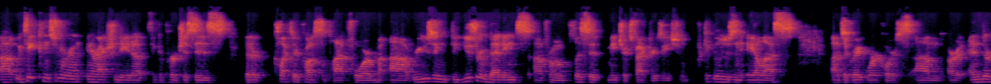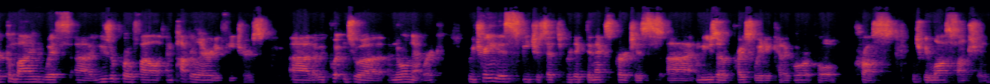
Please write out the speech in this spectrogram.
uh, we take consumer interaction data, think of purchases that are collected across the platform. Uh, we're using the user embeddings uh, from implicit matrix factorization, particularly using ALS uh, it's a great workhorse. Um, are, and they're combined with uh, user profile and popularity features uh, that we put into a, a, neural network. We train this feature set to predict the next purchase, and we use a price weighted categorical cross, be loss function.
